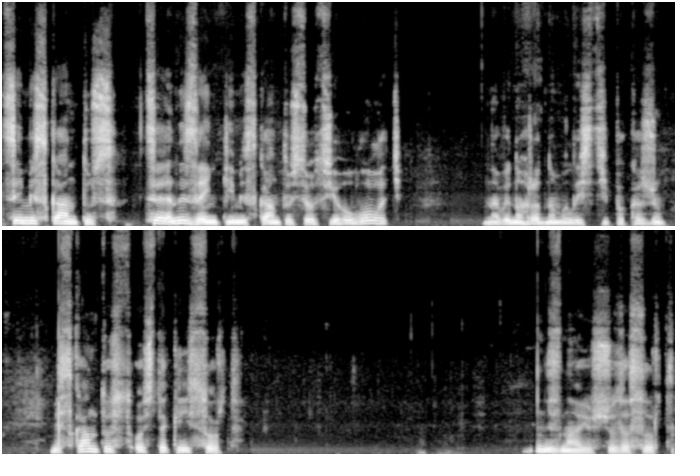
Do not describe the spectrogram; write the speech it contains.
Це міскантус. Це низенький міскантус, ось його волоть. На виноградному листі покажу. Міскантус ось такий сорт. Не знаю, що за сорт.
